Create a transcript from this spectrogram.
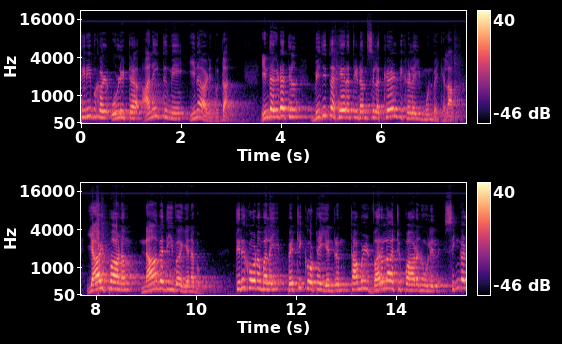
திரிவுகள் உள்ளிட்ட அனைத்துமே இன அழிப்புத்தான் இந்த இடத்தில் விஜித ஹேரத்திடம் சில கேள்விகளை முன்வைக்கலாம். யாழ்ப்பாணம் நாகதீவ எனவும் திருகோணமலை பெற்றிக்கோட்டை என்றும் தமிழ் வரலாற்று பாடநூலில் சிங்கள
